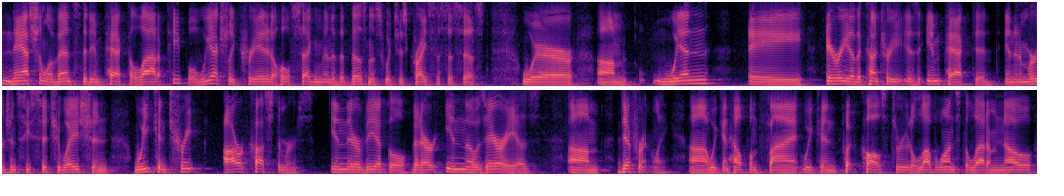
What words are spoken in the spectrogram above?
national events that impact a lot of people, we actually created a whole segment of the business, which is crisis assist, where um, when a area of the country is impacted in an emergency situation, we can treat our customers in their vehicle that are in those areas um, differently. Uh, we can help them find, we can put calls through to loved ones to let them know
